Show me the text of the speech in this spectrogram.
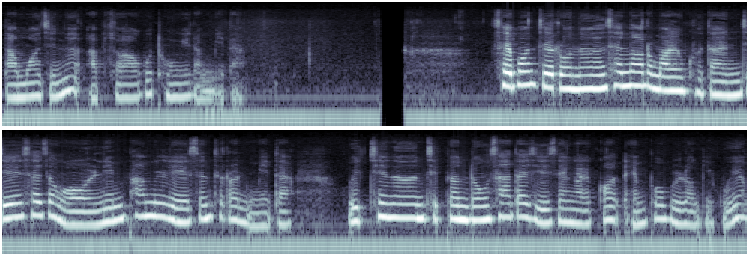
나머지는 앞서하고 동일합니다. 세 번째로는 새나루마을 9단지 세종 어울림 파밀리의 센트럴입니다. 위치는 지편동 4-2 생활권 M4 블럭이고요.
